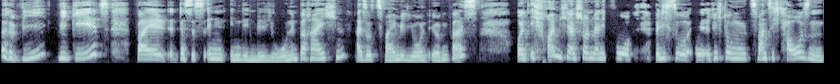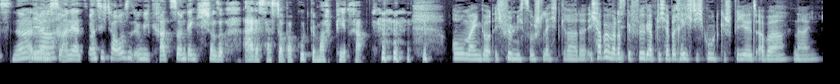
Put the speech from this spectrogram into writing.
Wie? Wie geht? Weil das ist in, in den Millionenbereichen, also zwei Millionen irgendwas. Und ich freue mich ja schon, wenn ich so, wenn ich so äh, Richtung 20.000, ne, also ja. wenn ich so an der 20.000 irgendwie kratze und denke ich schon so, ah, das hast du aber gut gemacht, Petra. oh mein Gott, ich fühle mich so schlecht gerade. Ich habe immer das Gefühl gehabt, ich habe richtig gut gespielt, aber nein.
